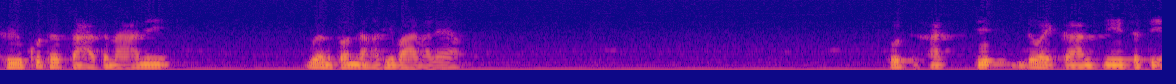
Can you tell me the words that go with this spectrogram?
คือพุทธศาสนานี้ เบื้องต้นดังอธิบายมาแล้วฝึกหัดจิตด้วยการมีสติ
